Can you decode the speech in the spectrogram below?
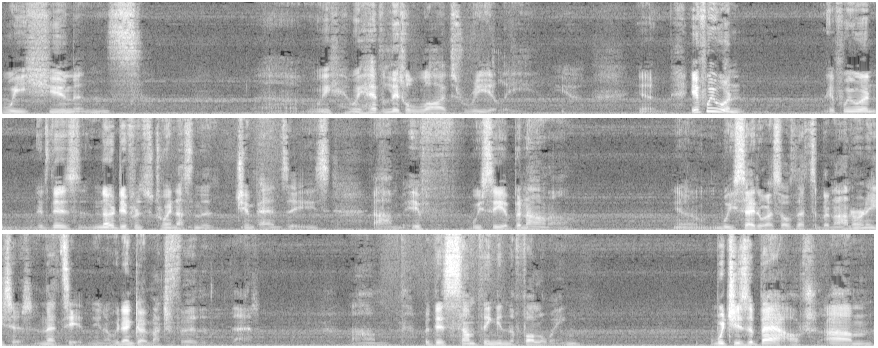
we humans uh, we we have little lives really. You know, if we were if we were if there's no difference between us and the chimpanzees, um, if we see a banana, you know, we say to ourselves, "That's a banana," and eat it, and that's it. You know, we don't go much further than that. Um, but there's something in the following which is about um,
